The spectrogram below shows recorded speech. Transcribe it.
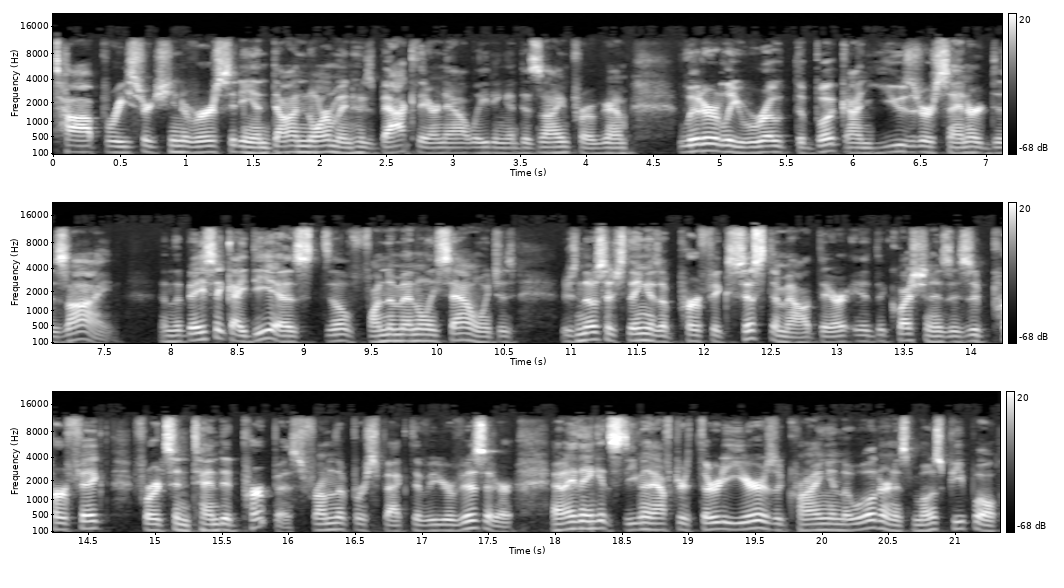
top research university, and Don Norman, who's back there now leading a design program, literally wrote the book on user centered design. And the basic idea is still fundamentally sound, which is there's no such thing as a perfect system out there. The question is, is it perfect for its intended purpose from the perspective of your visitor? And I think it's even after 30 years of crying in the wilderness, most people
